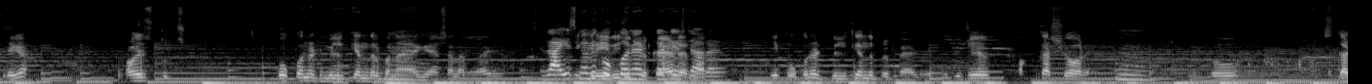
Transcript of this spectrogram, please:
ठीक है? और इस कुछ कोकोनट मिल्क के अंदर बनाया गया ऐसा लग रहा है। राइस में भी कोकोनट का टेस्ट आ रहा है। ये कोकोनट मिल्क के अंदर प्रिपेयर्ड है तो मुझे पक्का श्योर है। हम्म। तो इसका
